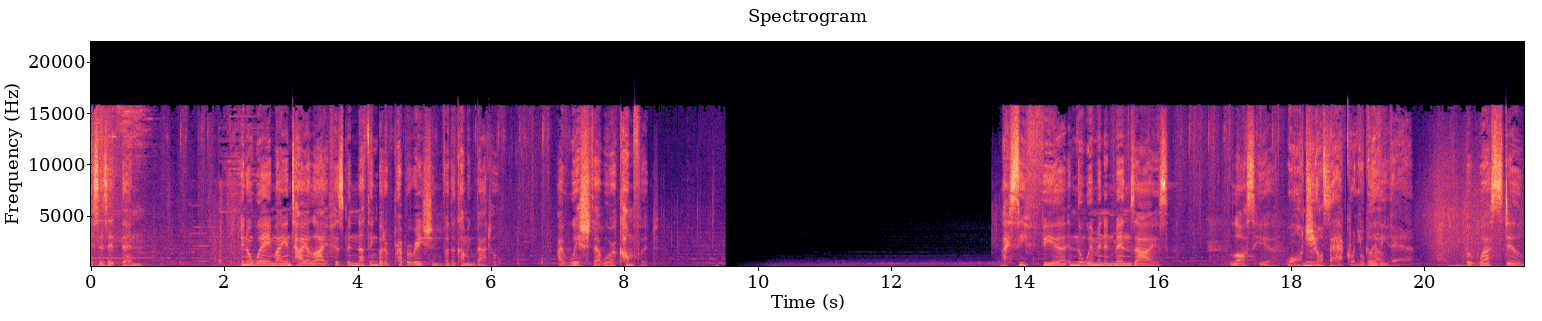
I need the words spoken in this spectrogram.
This is it then. In a way, my entire life has been nothing but a preparation for the coming battle. I wish that were a comfort. I see fear in the women and men's eyes. Loss here. Watch your back when you oblivion. go out there. But worse still,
